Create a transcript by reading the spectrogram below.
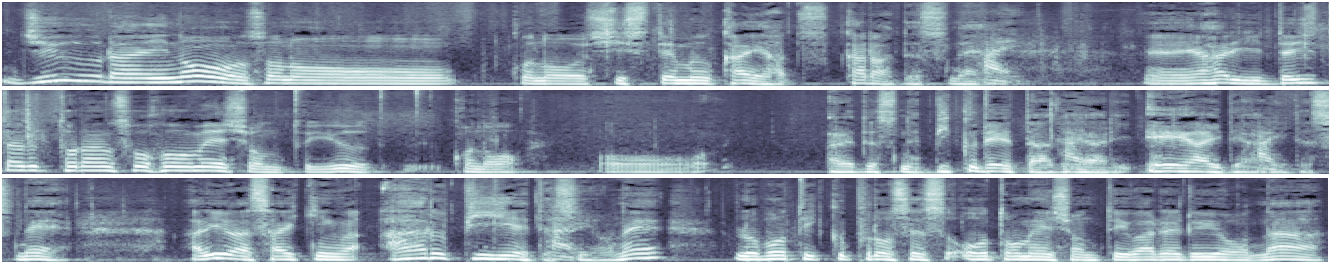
従来の、その、このシステム開発からですね、はい、えー、やはりデジタルトランスフォーメーションという、この、あれですね、ビッグデータであり、はい、AI でありですね、はい、あるいは最近は RPA ですよね、ロボティックプロセスオートメーションと言われるような、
